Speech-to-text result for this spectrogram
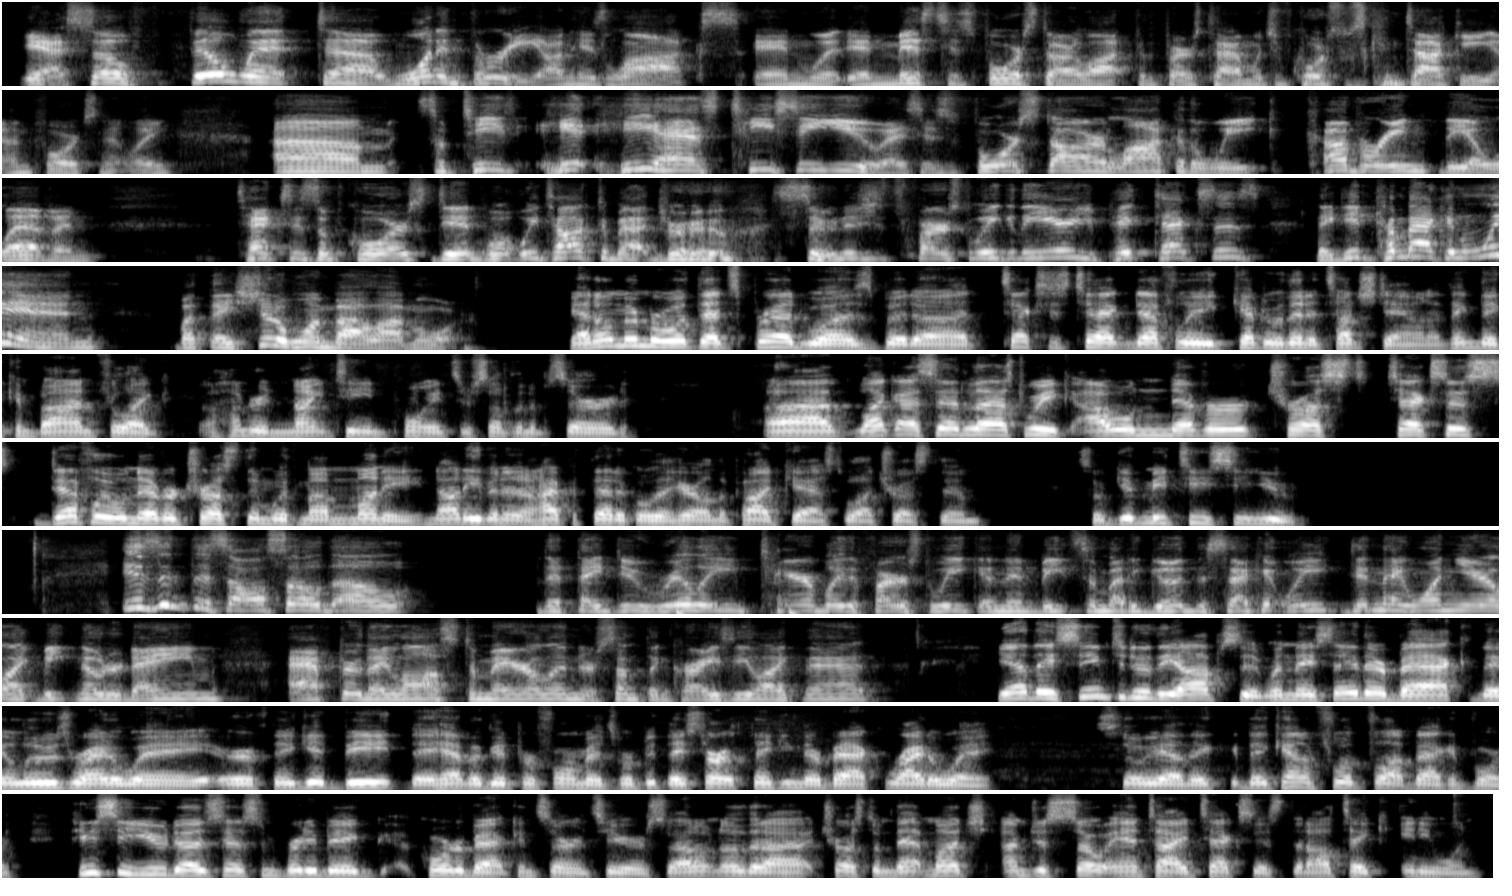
Yeah, so Phil went uh, one and three on his locks and would and missed his four star lock for the first time, which of course was Kentucky, unfortunately. Um, so T he he has TCU as his four star lock of the week, covering the eleven. Texas, of course, did what we talked about, Drew. As soon as it's first week of the year, you pick Texas. They did come back and win, but they should have won by a lot more. Yeah, I don't remember what that spread was, but uh, Texas Tech definitely kept it within a touchdown. I think they combined for like 119 points or something absurd. Uh, like I said last week, I will never trust Texas. Definitely will never trust them with my money. Not even in a hypothetical that here on the podcast will I trust them. So give me TCU. Isn't this also though that they do really terribly the first week and then beat somebody good the second week? Didn't they one year like beat Notre Dame after they lost to Maryland or something crazy like that? Yeah, they seem to do the opposite. When they say they're back, they lose right away. Or if they get beat, they have a good performance where they start thinking they're back right away. So yeah, they they kind of flip flop back and forth. TCU does have some pretty big quarterback concerns here, so I don't know that I trust them that much. I'm just so anti Texas that I'll take anyone.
